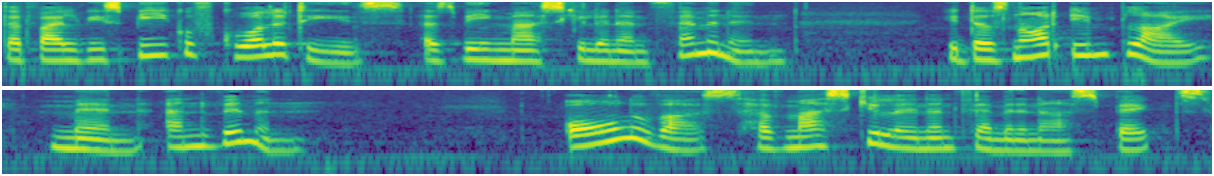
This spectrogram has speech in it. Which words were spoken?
that while we speak of qualities as being masculine and feminine, it does not imply men and women. All of us have masculine and feminine aspects.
